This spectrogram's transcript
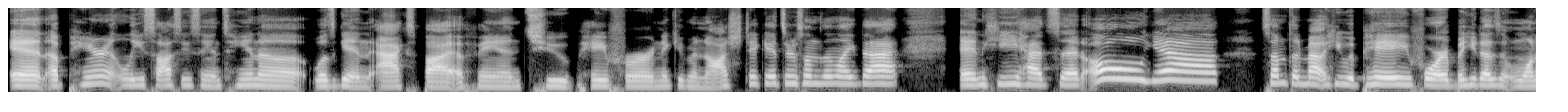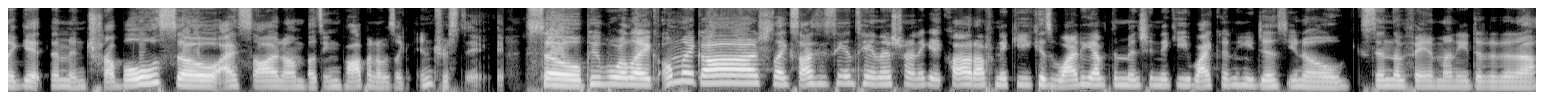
And apparently, Saucy Santana was getting asked by a fan to pay for Nicki Minaj tickets or something like that. And he had said, Oh, yeah, something about he would pay for it, but he doesn't want to get them in trouble. So I saw it on Buzzing Pop and I was like, interesting. So people were like, oh my gosh, like Saucy Santana is trying to get cloud off Nicki because why do you have to mention Nicki? Why couldn't he just, you know, send the fan money? Da da da da.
